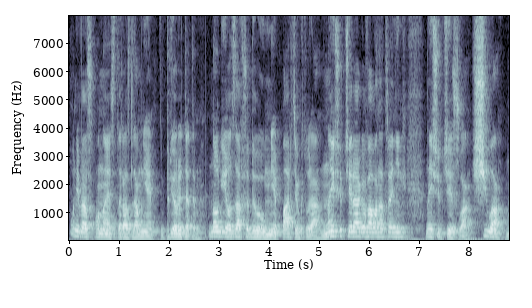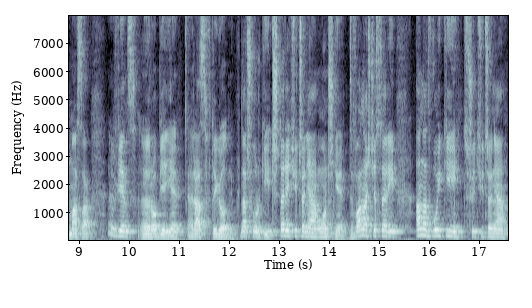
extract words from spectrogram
ponieważ ona jest teraz dla mnie priorytetem. Nogi od zawsze były u mnie partią, która najszybciej reagowała na trening, najszybciej szła siła, masa, więc robię je raz w tygodniu. Na czwórki 4 ćwiczenia, łącznie 12 serii, a na dwójki 3 ćwiczenia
